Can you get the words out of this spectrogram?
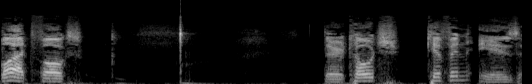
But, folks, their coach, Kiffin, is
